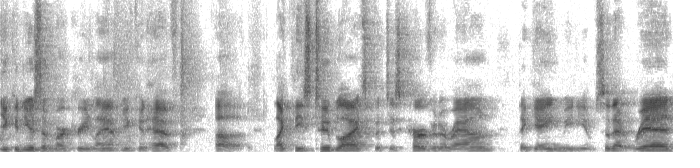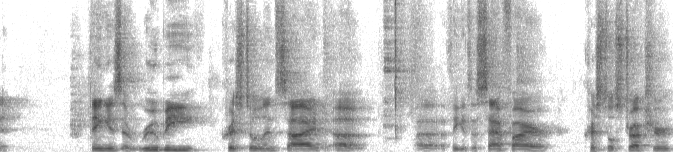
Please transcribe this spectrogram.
You could use a mercury lamp. You could have uh, like these tube lights, but just curve it around the gain medium. So that red thing is a ruby crystal inside. Uh, uh, I think it's a sapphire crystal structure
